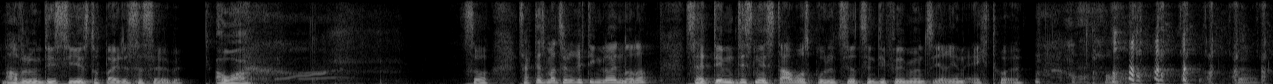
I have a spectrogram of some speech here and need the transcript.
Marvel und DC ist doch beides dasselbe. Aua. So, sag das mal zu den richtigen Leuten, oder? Seitdem Disney Star Wars produziert, sind die Filme und Serien echt toll.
